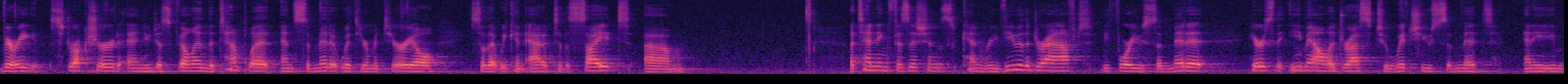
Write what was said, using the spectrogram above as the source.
very structured, and you just fill in the template and submit it with your material so that we can add it to the site. Um, Attending physicians can review the draft before you submit it. Here's the email address to which you submit any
